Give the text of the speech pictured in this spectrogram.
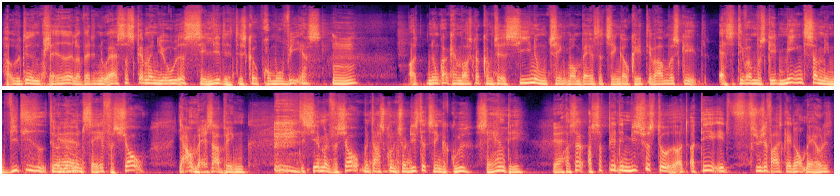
har udgivet en plade, eller hvad det nu er, så skal man jo ud og sælge det. Det skal jo promoveres. Mm. Og nogle gange kan man også godt komme til at sige nogle ting, hvor man bagefter tænker, okay, det var måske, altså det var måske ment som en vittighed. Det var ja. noget, man sagde for sjov. Jeg har jo masser af penge. Det siger man for sjov, men der er sgu en journalist, der tænker, gud, sagde han det? Ja. Og, så, og så bliver det misforstået, og, og det et, synes jeg faktisk er enormt ærgerligt.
